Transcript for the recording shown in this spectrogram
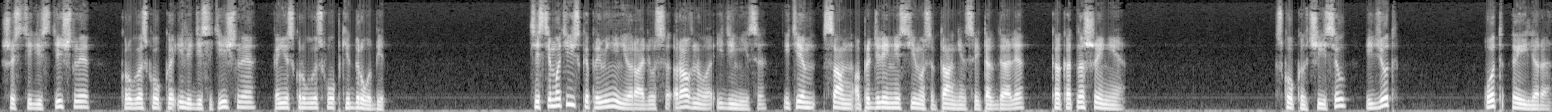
шестидесятичные круглоскопка или десятичные, конец круглой скобки, дроби. Систематическое применение радиуса, равного единице, и тем самым определение синуса, тангенса и так далее, как отношение скобках чисел идет от Эйлера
